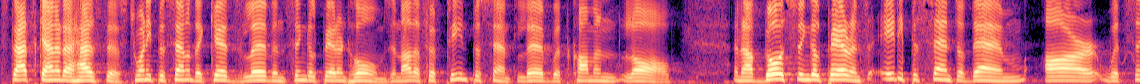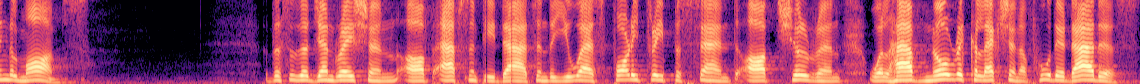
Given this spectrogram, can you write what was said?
Stats Canada has this 20% of the kids live in single parent homes, another 15% live with common law. And of those single parents, 80% of them are with single moms. This is a generation of absentee dads. In the US, 43% of children will have no recollection of who their dad is.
